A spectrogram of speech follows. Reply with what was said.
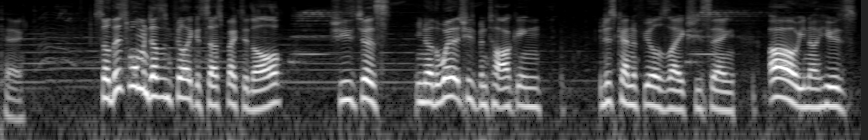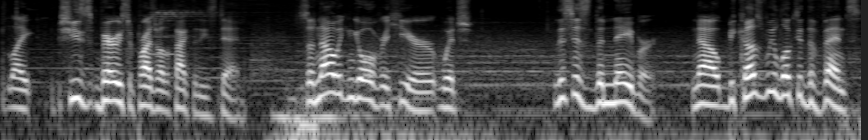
Okay. So this woman doesn't feel like a suspect at all. She's just you know, the way that she's been talking, it just kind of feels like she's saying, oh, you know, he was like, she's very surprised about the fact that he's dead. So now we can go over here, which, this is the neighbor. Now, because we looked at the vents,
